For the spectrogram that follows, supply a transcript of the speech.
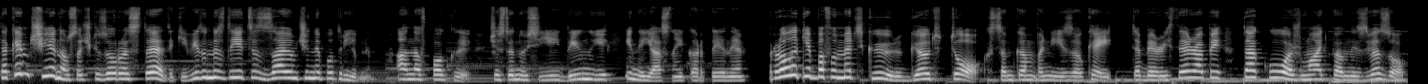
Таким чином, з точки зору естетики, відео не здається зайвим чи непотрібним, а навпаки, частиною всієї дивної і неясної картини. Ролики Baphomet Cure, Goat Talk, Some Company is OK та Berry Therapy також мають певний зв'язок,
